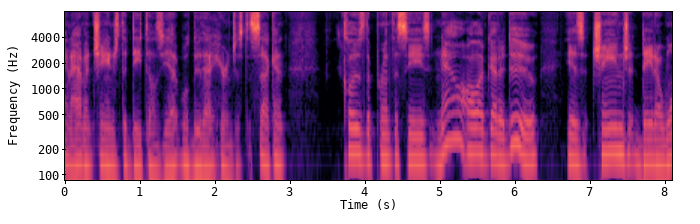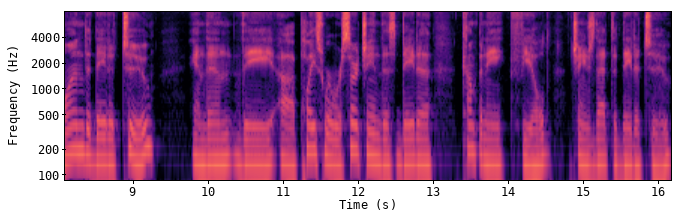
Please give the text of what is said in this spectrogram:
and I haven't changed the details yet. We'll do that here in just a second. Close the parentheses. Now all I've got to do is change data 1 to data 2, and then the uh, place where we're searching this data company field, change that to data 2,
